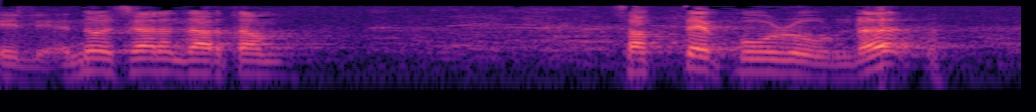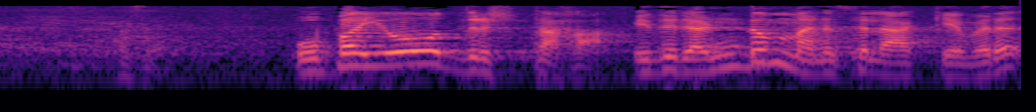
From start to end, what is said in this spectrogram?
ഇല്ല. എന്ന് വെച്ചാൽ എന്താർത്ഥം സത്ത് എപ്പോഴും ഉണ്ട്. ഉപയോദൃഷ്ട ഇത് രണ്ടും മനസ്സിലാക്കിയവര്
